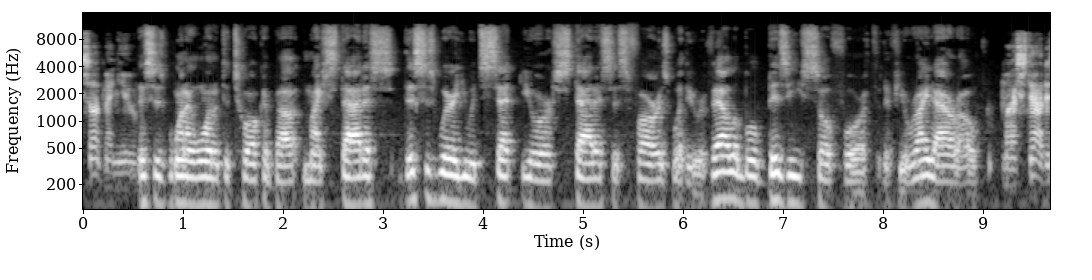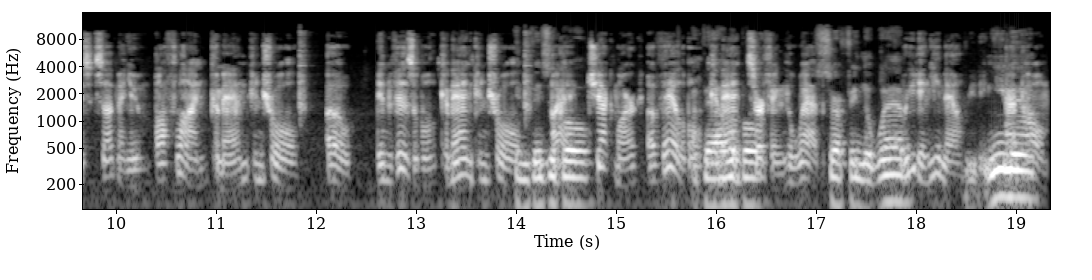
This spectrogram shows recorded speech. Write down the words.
Submenu. This is one I wanted to talk about. My status. This is where you would set your status as far as whether you're available, busy, so forth. And if you right arrow, My status. Submenu. Offline. Command control. O. Invisible. Command control. Invisible. I, check mark. Available. Command Available. surfing the web. surfing the web, Reading email. reading email, At home.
